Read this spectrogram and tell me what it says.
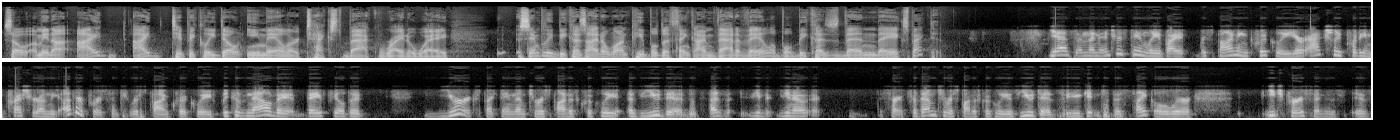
so, I mean, I, I, I typically don't email or text back right away simply because I don't want people to think I'm that available because then they expect it. Yes, and then interestingly, by responding quickly, you're actually putting pressure on the other person to respond quickly because now they they feel that you're expecting them to respond as quickly as you did, as you know, sorry, for them to respond as quickly as you did. So you get into this cycle where each person is is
